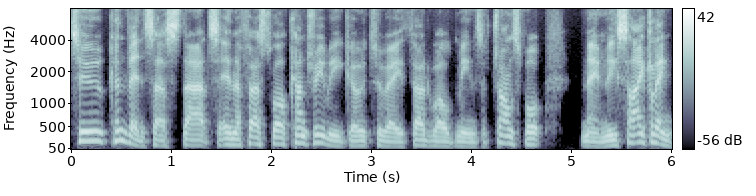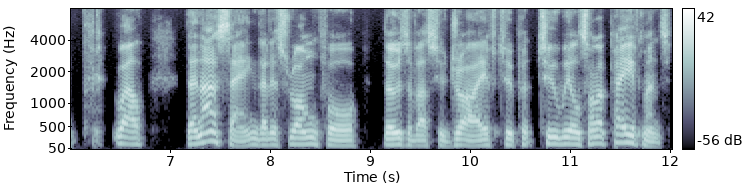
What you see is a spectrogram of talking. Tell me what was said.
to convince us that in a first world country, we go to a third world means of transport, namely cycling. Well, they're now saying that it's wrong for those of us who drive to put two wheels on a pavement.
